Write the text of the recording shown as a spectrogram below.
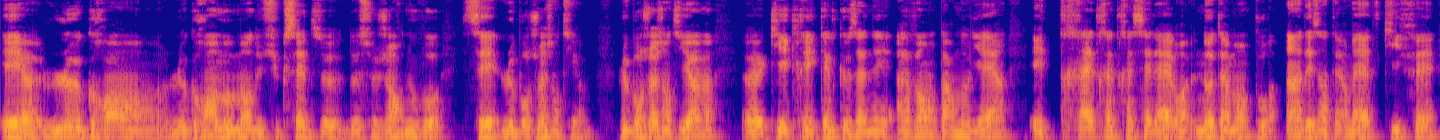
et euh, le grand le grand moment du succès de ce, genre nouveau, c'est le bourgeois gentilhomme. Le bourgeois gentilhomme, euh, qui est créé quelques années avant par Molière, est très très très célèbre, notamment pour un des intermèdes qui fait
